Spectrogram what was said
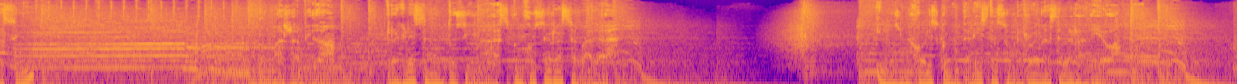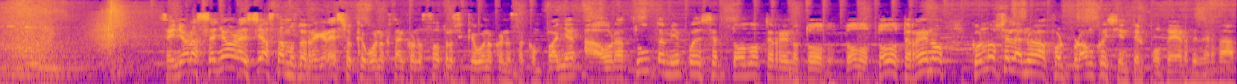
¿Así? O más rápido. Regresa Autos y más con José Razabala. Y los mejores comentaristas sobre ruedas de la radio. Señoras, señores, ya estamos de regreso. Qué bueno que están con nosotros y qué bueno que nos acompañan. Ahora tú también puedes ser todo terreno, todo, todo, todo terreno. Conoce la nueva Ford Bronco y siente el poder de verdad.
